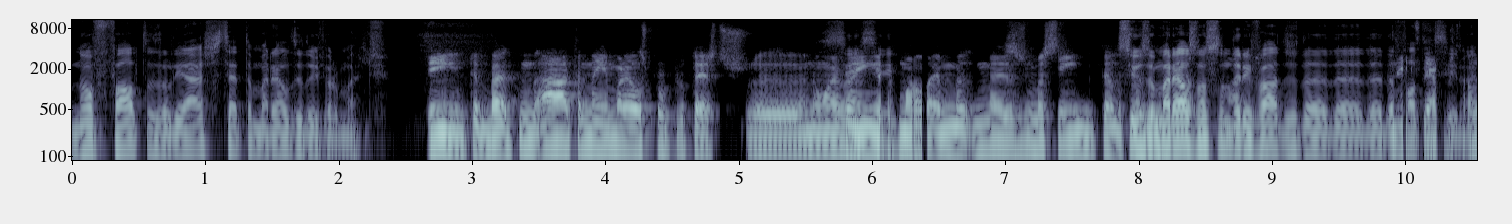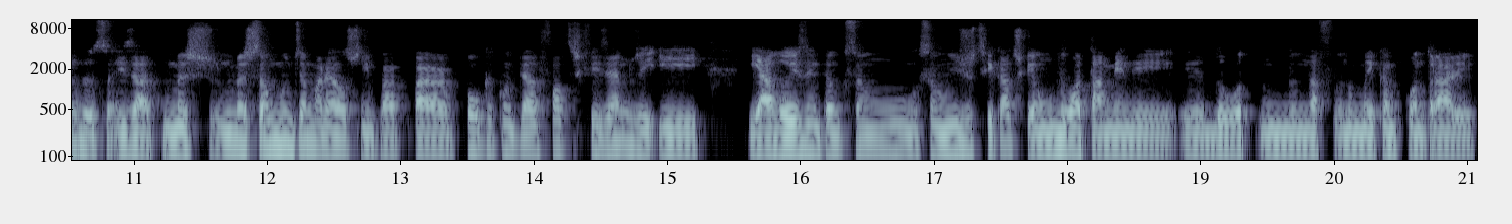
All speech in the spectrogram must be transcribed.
9 faltas aliás, 7 amarelos e 2 vermelhos. Sim, há também amarelos por protestos, eh, não é sim, bem, sim. É mas, mas sim. Então, sim, os amarelos não são derivados da, da, da falta em si, não é? de, Exato, mas, mas são muitos amarelos, sim, para, para a pouca quantidade de faltas que fizemos e, e, e, há dois então que são, são injustificados, que é um do Otamendi do, no, no meio campo contrário,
